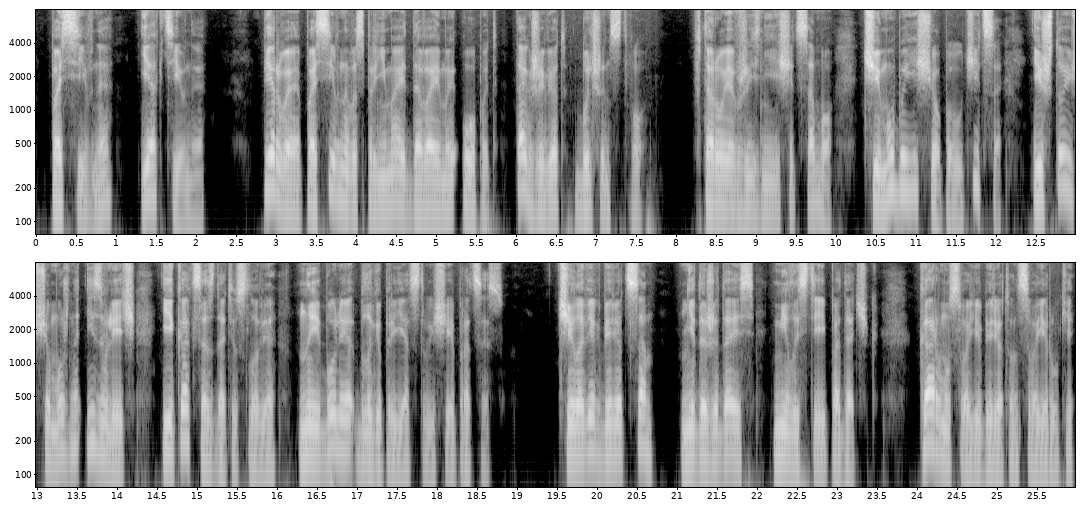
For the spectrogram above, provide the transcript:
– пассивное и активное. Первое пассивно воспринимает даваемый опыт, так живет большинство. Второе в жизни ищет само, чему бы еще поучиться и что еще можно извлечь, и как создать условия, наиболее благоприятствующие процессу. Человек берет сам, не дожидаясь милостей подачек. Карму свою берет он в свои руки,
